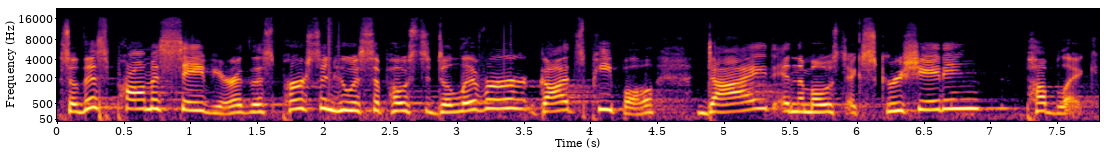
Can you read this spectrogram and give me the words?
So, this promised Savior, this person who was supposed to deliver God's people, died in the most excruciating, public,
